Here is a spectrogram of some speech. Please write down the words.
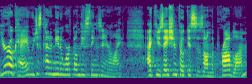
you're okay. We just kind of need to work on these things in your life. Accusation focuses on the problem.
